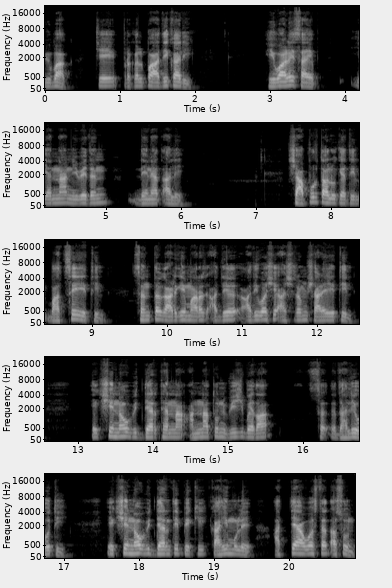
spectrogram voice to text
विभागचे प्रकल्प अधिकारी हिवाळे साहेब यांना निवेदन देण्यात आले. शापूर तालुक्यातील भातसे येथील संत गाडगे महाराज आदि आदिवासी आश्रम शाळे येथील एकशे नऊ विद्यार्थ्यांना अन्नातून विषबाधा स झाली होती. एकशे नऊ विद्यार्थीपैकी काही मुले अत्याअवस्थेत असून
